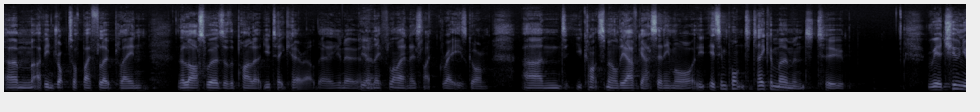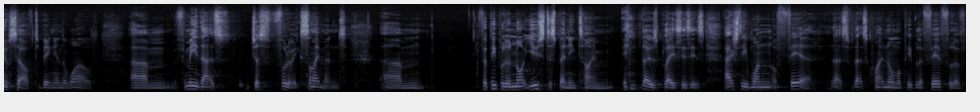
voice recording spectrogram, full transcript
Um, I've been dropped off by float plane. The last words of the pilot, you take care out there, you know, and yeah. then they fly and it's like, great, he's gone. And you can't smell the avgas anymore. It's important to take a moment to reattune yourself to being in the wild. Um, for me, that's just full of excitement. Um, for people who are not used to spending time in those places, it's actually one of fear. That's, that's quite normal. People are fearful of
